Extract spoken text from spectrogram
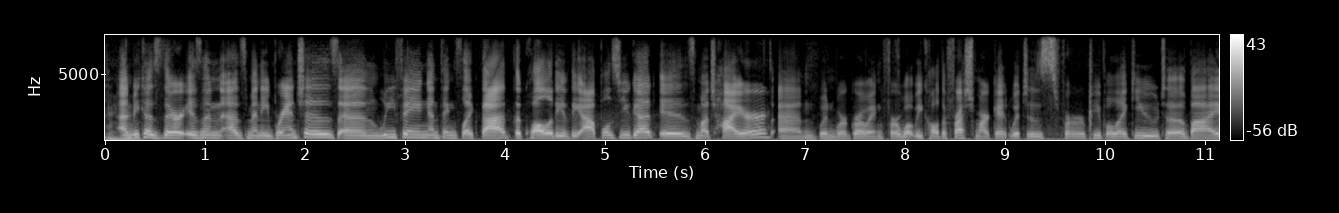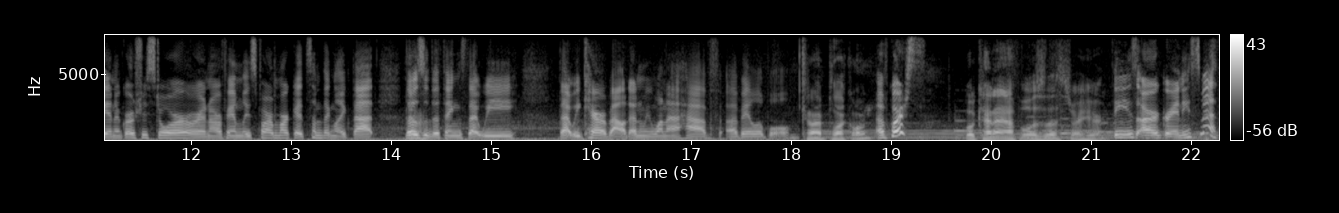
And mm-hmm. because there isn't as many branches and leafing and things like that, the quality of the apples you get is much higher. And when we're growing for what we call the fresh market, which is for people like you to buy in a grocery store or in our family's farm market, something like that, those Yeah. are the things that we that we care about and we want to have available. Can I pluck one? Of course, What kind of apple is this right here? these are Granny Smith.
